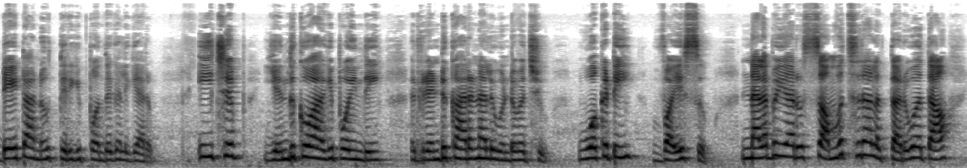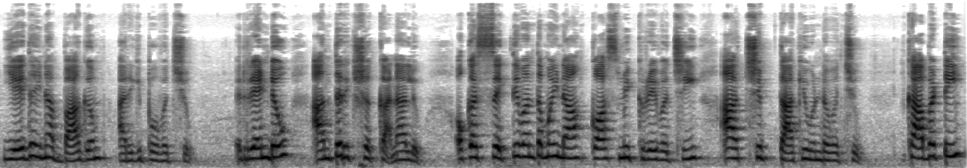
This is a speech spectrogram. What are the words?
డేటాను తిరిగి పొందగలిగారు. ఈ చిప్ ఎందుకు ఆగిపోయింది? రెండు కారణాలు ఉండవచ్చు. ఒకటి వయస్సు. నలభై ఆరు సంవత్సరాల తరువాత ఏదైనా భాగం అరిగిపోవచ్చు. రెండు అంతరిక్ష కణాలు. ఒక శక్తివంతమైన కాస్మిక్ రే వచ్చి ఆ చిప్ తాకి ఉండవచ్చు. కాబట్టి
